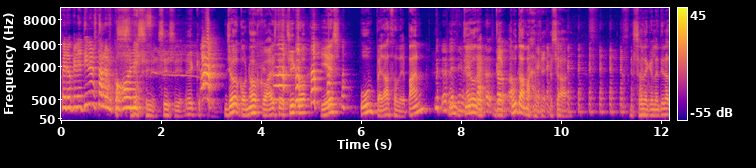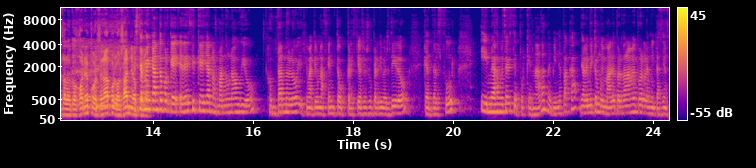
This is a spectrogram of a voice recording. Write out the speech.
pero que le tiene hasta los cojones. Sí, sí, sí. es que yo conozco a este chico y es un pedazo de pan, un tío de, de puta madre. O sea, eso de que le tiras a los cojones, pues será por los años. Es que pero- me encantó porque he de decir que ella nos mandó un audio contándolo y encima tiene un acento precioso y súper divertido, que es del sur. Y me hace mucha gracia, porque nada, me vine para acá. Ya le imito muy mal, eh, perdóname por la imitación.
